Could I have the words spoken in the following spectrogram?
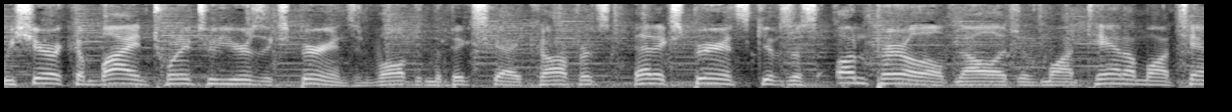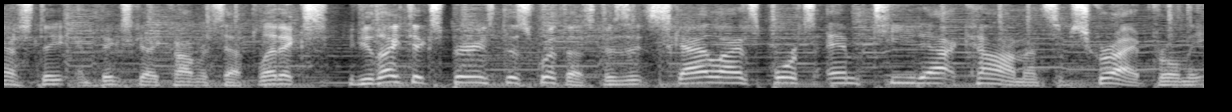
We share a combined 22 years' experience involved in the Big Sky Conference. That experience gives us unparalleled knowledge of Montana, Montana State, and Big Sky Conference athletics. If you'd like to experience this with us, visit SkylineSportsMT.com and subscribe for only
